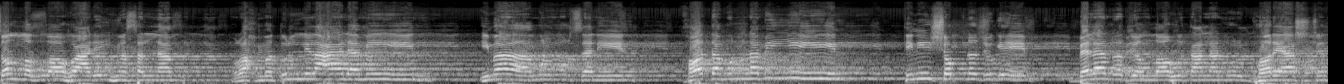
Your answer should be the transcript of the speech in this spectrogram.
সাল্লাল্লাহু আলাইহি ওয়াসাল্লাম, রাহমাতুল লিল আলামিন, ইমামুল মুরসালিন, খাতামুন নবিয়্যিন। তিনি স্বপ্ন যুগে বেলাল রাদিয়াল্লাহু তাআলা নূর ঘরে আসছেন।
